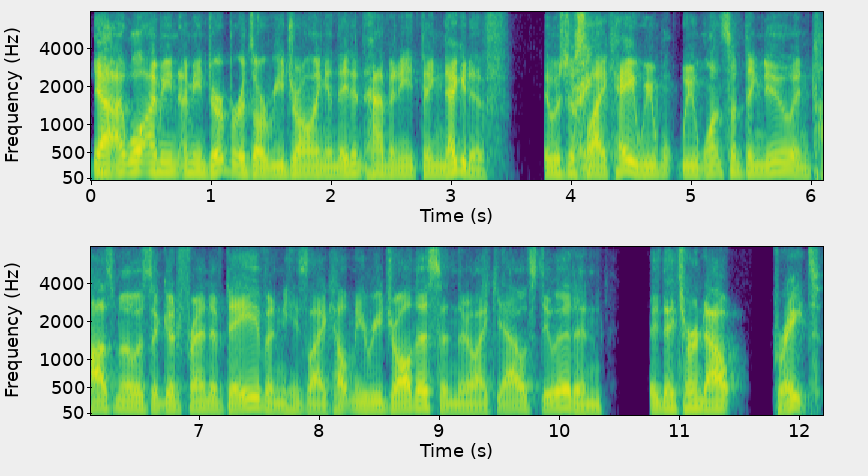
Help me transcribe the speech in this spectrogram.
yeah, well, I mean, I mean, Dirtbirds are redrawing, and they didn't have anything negative. It was just right. like, hey, we we want something new, and Cosmo is a good friend of Dave, and he's like, help me redraw this, and they're like, yeah, let's do it, and they, they turned out great.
